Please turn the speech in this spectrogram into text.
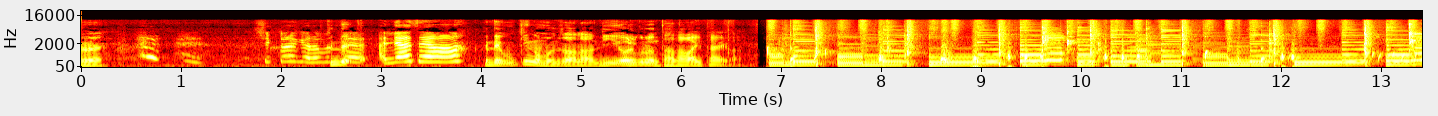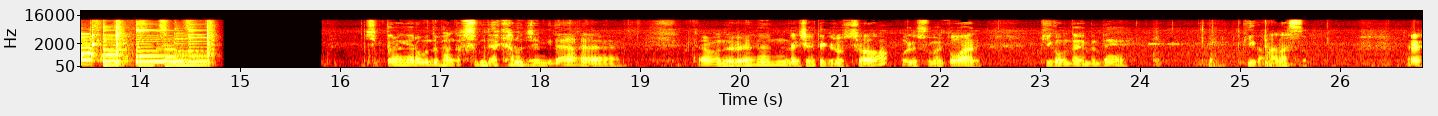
왜? 식도락 여러분들 근데- 안녕하세요. 근데 웃긴 건 뭔지 아나? 네 얼굴은 다 나와 있다 얘가. 식도락 여러분들 반갑습니다. 카논제입니다. 자 오늘은 날씨가 되게 좋죠. 원래 주말 동안 비가 온다 했는데 비가 안 왔어. 네,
